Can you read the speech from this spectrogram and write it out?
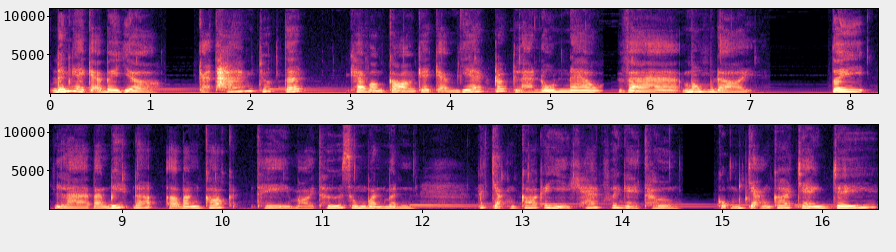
Đến ngay cả bây giờ, cả tháng trước tết, kha vẫn còn cái cảm giác rất là nôn nao và mong đợi. Tuy là bạn biết đó, ở bangkok thì mọi thứ xung quanh mình nó chẳng có cái gì khác với ngày thường, cũng chẳng có trang trí,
